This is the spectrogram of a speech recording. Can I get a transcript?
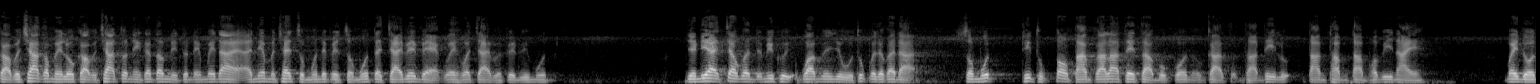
กาประชาก็ไม่โลกาประชาตนเองก็ตำหนิตนเองไม่ได้ อันนี้มันใช้สมมุติให้เป็นสมมุติแต่ใจไม่แบกไว้หัวใจมันเป็นวิมุตติอย่างนี้เจ้าก็จะมีความเป็นอยู่ทุกปัจจุบันสมมุติที่ถูกต้องตามกาลเทศะบุคคลโอกาสสถานที่ตามธรรมตามพระวินัย ไม่โดน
